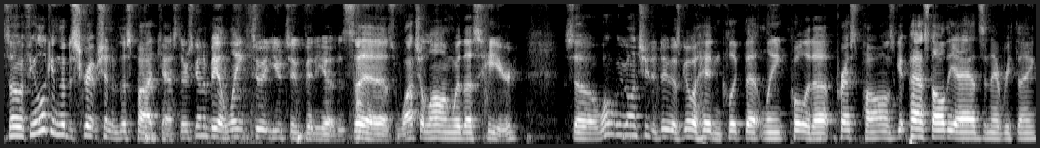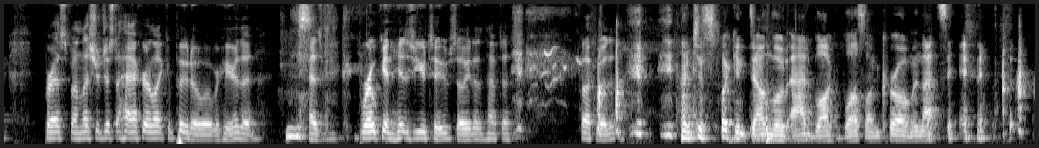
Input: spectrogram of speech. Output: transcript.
So if you look in the description of this podcast, there's going to be a link to a YouTube video that says "Watch along with us here." So what we want you to do is go ahead and click that link, pull it up, press pause, get past all the ads and everything. Press, unless you're just a hacker like Caputo over here that has broken his YouTube, so he doesn't have to fuck with it. i just fucking download adblock plus on chrome and that's it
